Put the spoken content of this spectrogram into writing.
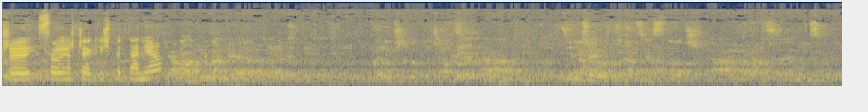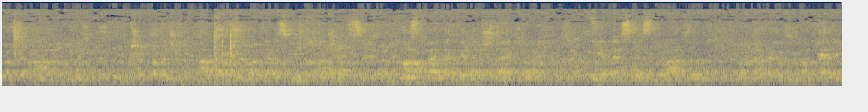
Czy są jeszcze jakieś pytania? Panie Przewodniczący, a Zjednoczona Konfederacja Stocznia wraz z obywatelami przeprowadzili apel obywatelski dotyczący ubóstwa energetycznego. I jeden z postulatów obywatelek obywateli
